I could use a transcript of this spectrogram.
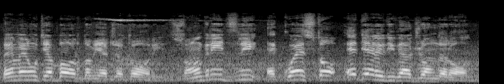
Benvenuti a bordo, viaggiatori! Sono Grizzly e questo è Diario di Viaggio on the road.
